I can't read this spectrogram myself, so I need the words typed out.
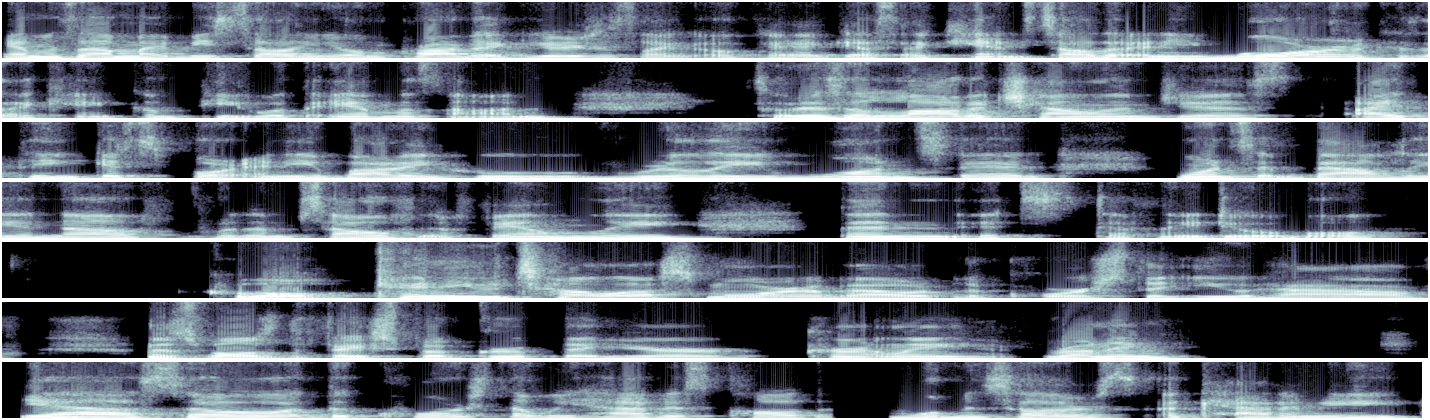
Amazon might be selling your own product. You're just like, okay, I guess I can't sell that anymore because I can't compete with Amazon. So there's a lot of challenges. I think it's for anybody who really wants it, wants it badly enough for themselves, their family, then it's definitely doable. Cool. Can you tell us more about the course that you have, as well as the Facebook group that you're currently running? Yeah, so the course that we have is called Women Sellers Academy.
